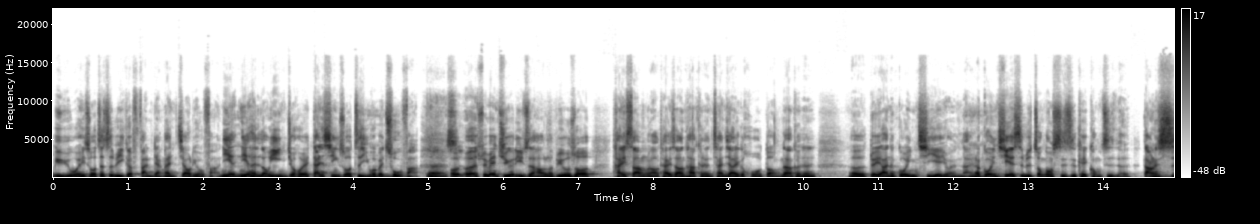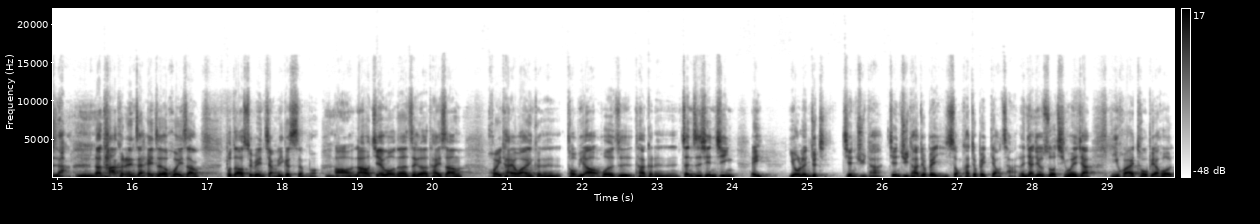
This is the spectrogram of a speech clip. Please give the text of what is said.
誉为说这是不是一个反两岸交流法？你也你也很容易，你就会担心说自己会不会触法。我呃随便举个例子好了，比如说台商啊，台商他可能参加一个活动，那可能呃对岸的国营企业有人来，那国营企业是不是中共实质可以控制的？当然是啊。那他可能在这个会上不知道随便讲了一个什么好，然后结果呢，这个台商回台湾可能投票，或者是他可能政治现金，哎。有人就检举他，检举他就被移送，他就被调查。人家就说：“请问一下，你回来投票或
